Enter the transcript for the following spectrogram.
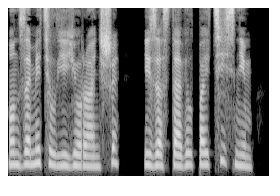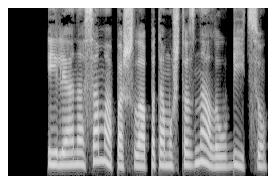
Он заметил ее раньше и заставил пойти с ним. Или она сама пошла, потому что знала убийцу.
